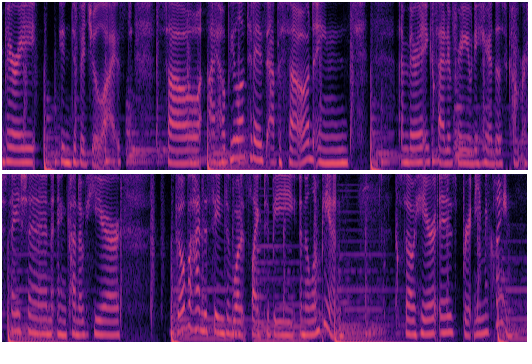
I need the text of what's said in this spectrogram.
very individualized. So I hope you love today's episode and I'm very excited for you to hear this conversation and kind of hear go behind the scenes of what it's like to be an Olympian. So here is Brittany MacLean.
